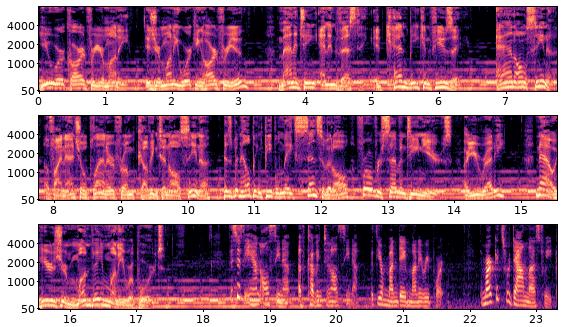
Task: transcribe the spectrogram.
You work hard for your money. Is your money working hard for you? Managing and investing, it can be confusing. Ann Alsina, a financial planner from Covington Alsina, has been helping people make sense of it all for over 17 years. Are you ready? Now, here's your Monday Money Report. This is Ann Alsina of Covington Alsina with your Monday Money Report. The markets were down last week,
